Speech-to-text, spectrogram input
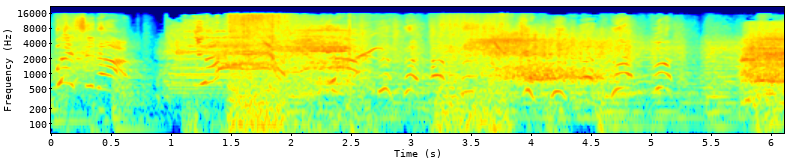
listen up.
